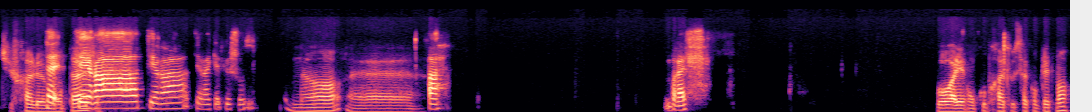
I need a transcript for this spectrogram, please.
tu feras le montage. Terra, Terra, Terra quelque chose. Non. Euh, ah. Bref. Bon, allez, on coupera tout ça complètement.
